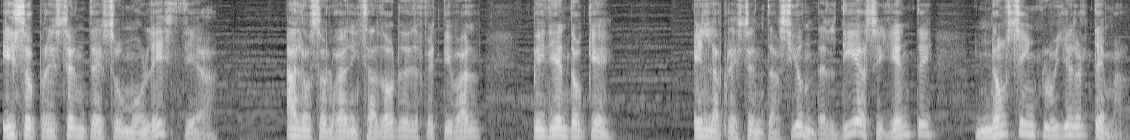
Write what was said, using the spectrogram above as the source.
hizo presente su molestia a los organizadores del festival pidiendo que en la presentación del día siguiente no se incluyera el tema.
